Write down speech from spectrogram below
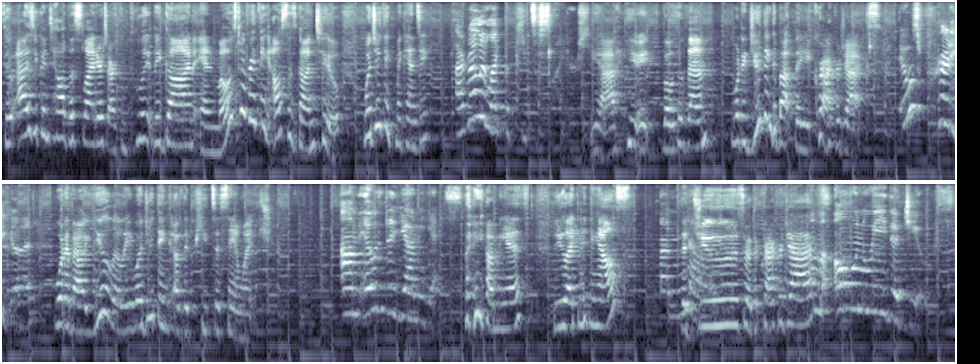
So as you can tell, the sliders are completely gone and most everything else is gone too. what do you think, Mackenzie? I really like the pizza sliders. Yeah, you ate both of them. What did you think about the Cracker Jacks? It was pretty good. What about you, Lily? What'd you think of the pizza sandwich? Um, it was the yummiest. The yummiest? Did you like anything else? Um, The no. juice or the Cracker Jacks? Um, only the juice.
